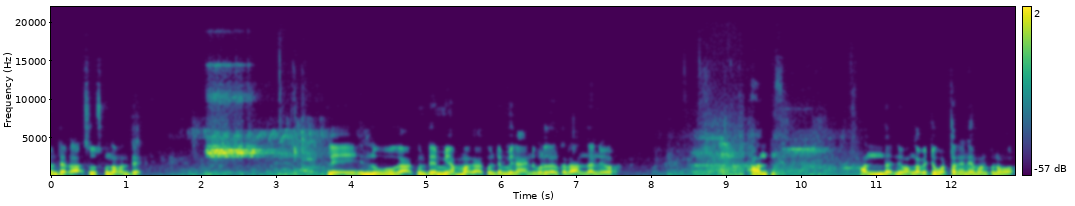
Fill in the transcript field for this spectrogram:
ఉంటే రా చూసుకుందాం అంతే. లే నువ్వు కాకుంటే మీ అమ్మ కాకుంటే మీ నాయన కూడా దొరకదా. అందరినీ అందరినీ వంగబెట్టి కొడతా నేను ఏమనుకున్నావో.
